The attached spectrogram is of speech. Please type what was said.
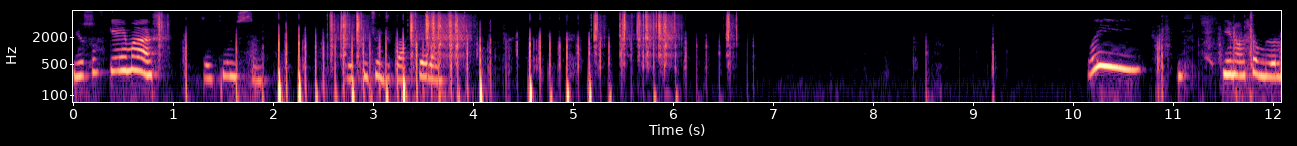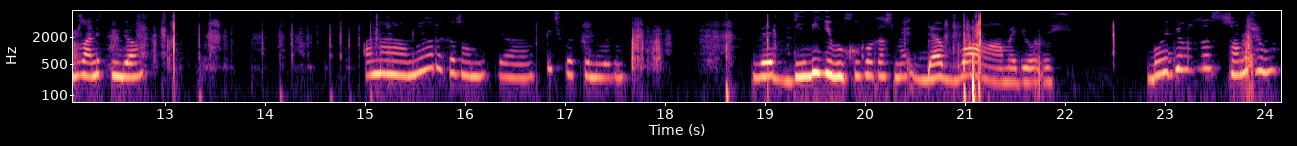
Yusuf Gamer. Zeki misin? Zeki çocuk aferin. Vıy. Yine atamıyorum zannettim ya. Ana ne ara kazandık ya. Hiç beklemiyordum. Ve deli gibi kupa kasmaya devam ediyoruz. Bu videomuzda sanırım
